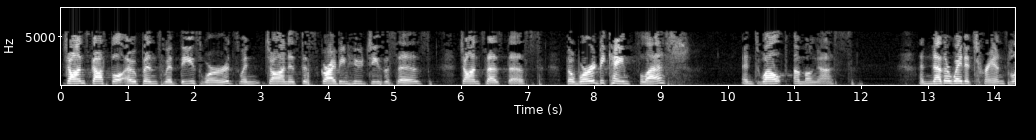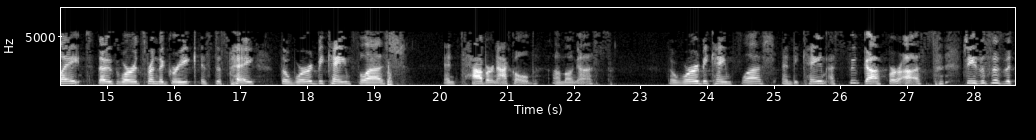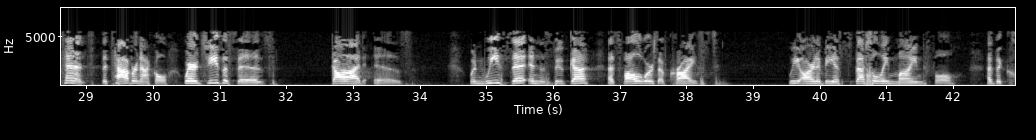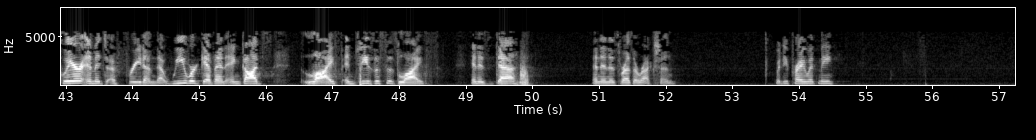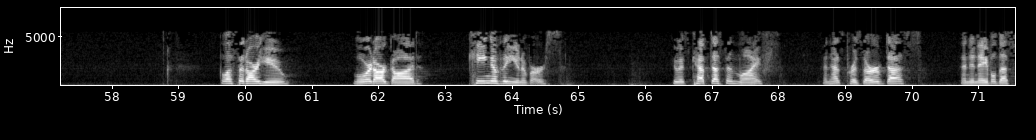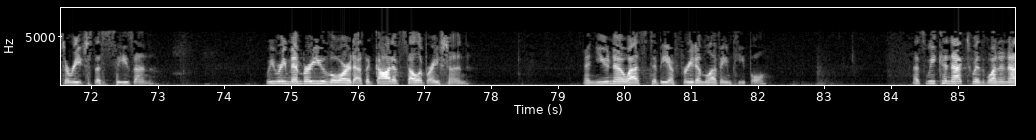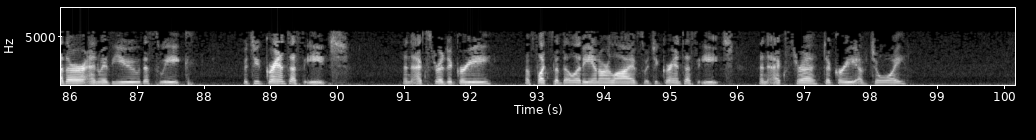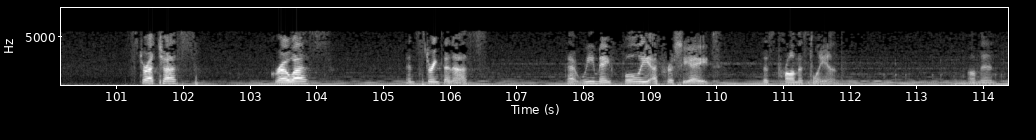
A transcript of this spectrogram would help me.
John's gospel opens with these words when John is describing who Jesus is. John says this, the Word became flesh and dwelt among us. Another way to translate those words from the Greek is to say, the Word became flesh and tabernacled among us. The Word became flesh and became a sukkah for us. Jesus is the tent, the tabernacle. Where Jesus is, God is. When we sit in the sukkah as followers of Christ, we are to be especially mindful of the clear image of freedom that we were given in God's life, in Jesus' life, in his death, and in his resurrection. Would you pray with me? Blessed are you, Lord our God King of the universe, who has kept us in life and has preserved us and enabled us to reach this season. We remember you, Lord, as a God of celebration, and you know us to be a freedom loving people. As we connect with one another and with you this week, would you grant us each an extra degree of flexibility in our lives. Would you grant us each an extra degree of joy? Stretch us, grow us, and strengthen us that we may fully appreciate this promised land. Amen.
